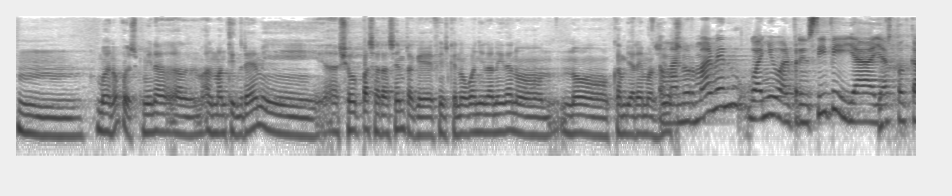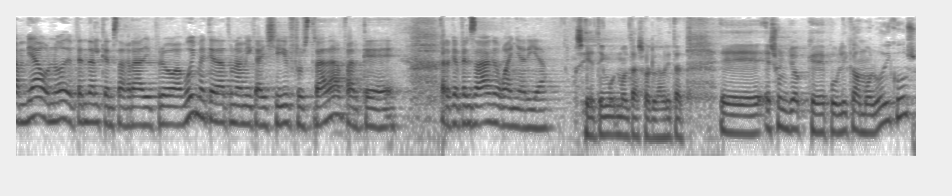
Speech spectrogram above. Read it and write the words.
Mm, bueno, pues mira, el, el mantindrem i això passarà sempre, que fins que no guanyi la Neida no, no canviarem els Home, jocs. normalment guanyo al principi i ja, ja es pot canviar o no, depèn del que ens agradi, però avui m'he quedat una mica així frustrada perquè, perquè pensava que guanyaria. Sí, he tingut molta sort, la veritat. Eh, és un joc que publica Homoludicus,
